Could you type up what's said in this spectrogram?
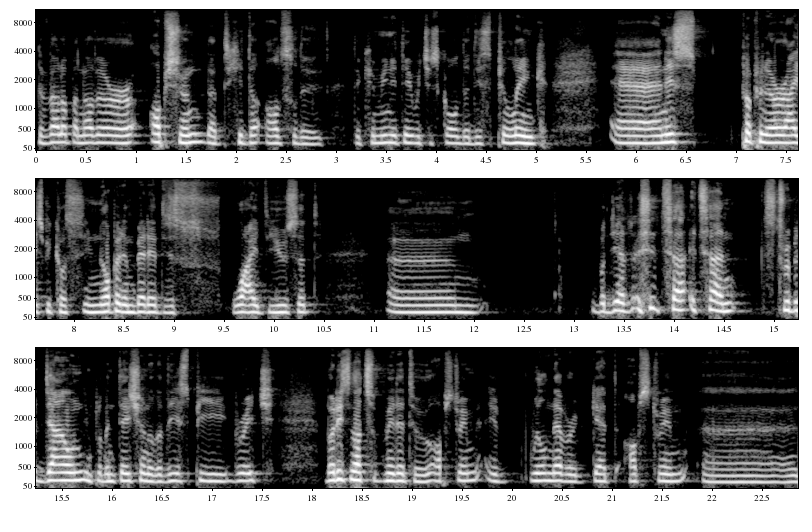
developed another option that hit also the, the community, which is called the DSP link. And it's popularized because in Open Embedded is wide used. Um, but yeah, it's a, it's a stripped down implementation of a DSP bridge, but it's not submitted to upstream. It will never get upstream. Uh,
